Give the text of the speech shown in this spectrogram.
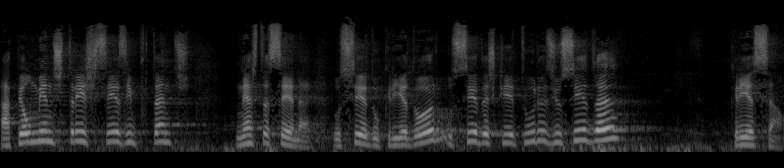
Há pelo menos três Cs importantes nesta cena: o C do Criador, o C das criaturas e o C da criação.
